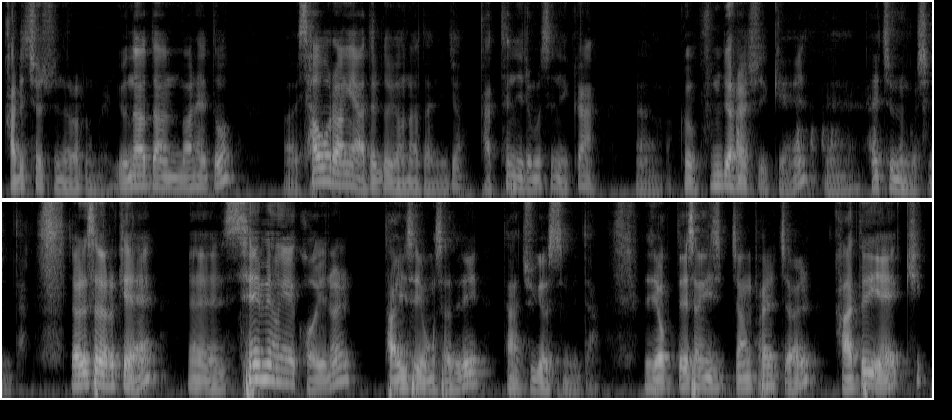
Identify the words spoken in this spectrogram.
가르쳐 주느라고 그런 거예요. 요나단만 해도 어, 사울 왕의 아들도 요나단이죠. 같은 이름을 쓰니까 어, 그 분별할 수 있게 예, 해주는 것입니다. 자, 그래서 이렇게 예, 세 명의 거인을 다윗의 용사들이 다 죽였습니다. 역대상 20장 8절 가드의 키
